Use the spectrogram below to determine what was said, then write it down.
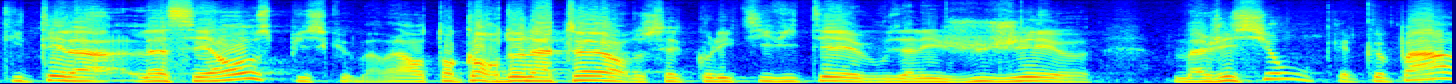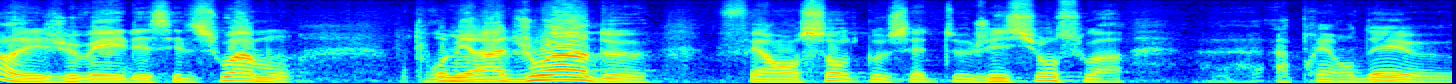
quitter la, séance, puisque bah, voilà, en tant qu'ordonnateur de cette collectivité, vous allez juger euh, ma gestion quelque part, et je vais laisser le soin à mon premier adjoint de faire en sorte que cette gestion soit euh, appréhendée euh,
